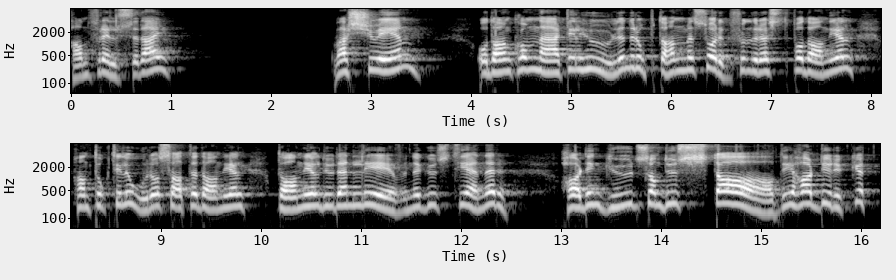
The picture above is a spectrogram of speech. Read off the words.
han frelser deg. Vers 21. Og da han kom nær til hulen, ropte han med sorgfull røst på Daniel. Han tok til orde og sa til Daniel.: Daniel, du den levende Guds tjener, har din Gud, som du stadig har dyrket,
